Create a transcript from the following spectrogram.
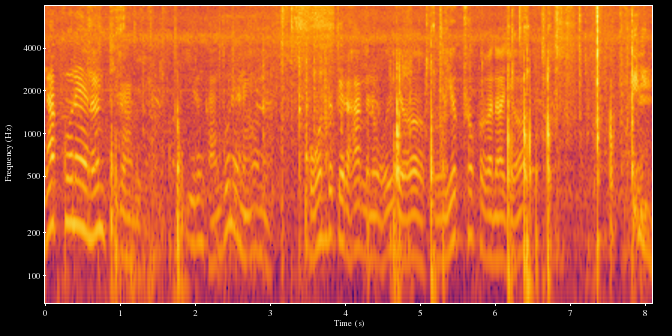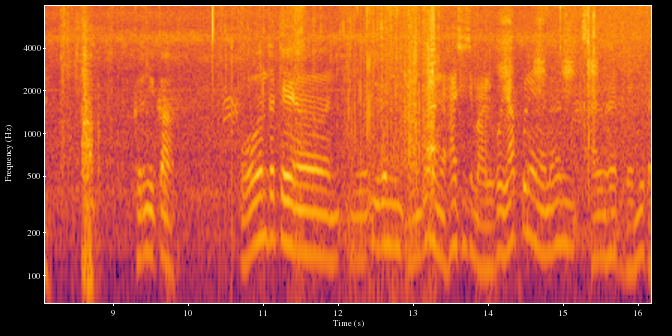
약분에는 필요합니다. 이런 강분에는 보온 덮개를 하면 오히려 그 역효과가 나죠. 그러니까 보온 덮개는 뭐 이런 강분에는 하시지 말고 약분에는 사용해도 됩니다.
